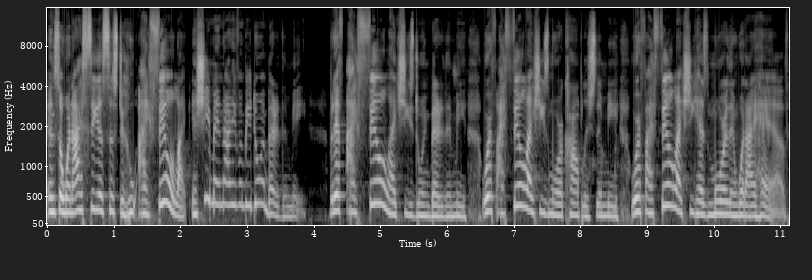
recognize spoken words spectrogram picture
And so when I see a sister who I feel like, and she may not even be doing better than me, but if I feel like she's doing better than me, or if I feel like she's more accomplished than me, or if I feel like she has more than what I have,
